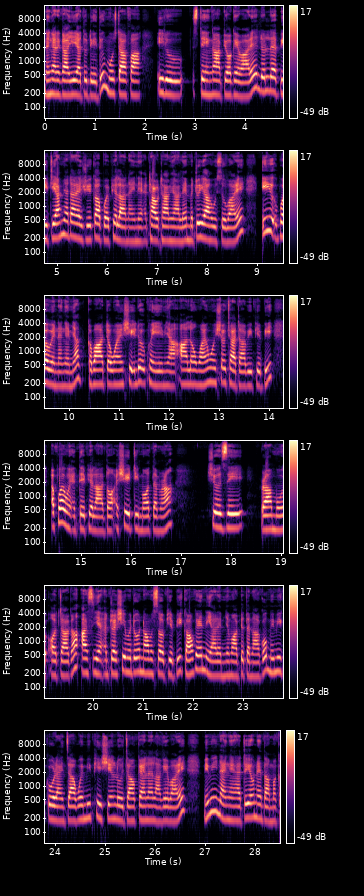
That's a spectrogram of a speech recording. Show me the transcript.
နိုင်ငံတကာရေးရာသူတေသူမူစတာဖာအီရူစတင်ကပြောခဲ့ပါတယ်လွတ်လပ်ပြီးတရားမျှတတဲ့ရွေးကောက်ပွဲဖြစ်လာနိုင်တဲ့အထောက်အထားများလည်းမတွေ့ရဟုဆိုပါတယ် EU အဖွဲ့ဝင်နိုင်ငံများကမ္ဘာတဝန်းရှိလူအခွင့်အရေးများအားလုံးဝိုင်းဝန်းရှုတ်ချထားပြီးဖြစ်ပြီးအဖွဲ့ဝင်အသစ်ဖြစ်လာသောအရှိတီမောသမရာ ရှိုဇေရာမိုအော်တာကအာဆီယံအတွက်ရှေ့မတိုးနောက်မဆုတ်ဖြစ်ပြီးခေါင်းခဲနေရတဲ့မြန်မာပြည်ထနာကိုမိမိကိုယ်တိုင်ကြာဝင်ပြီးဖြည့်ရှင်းလိုကြောင်းကမ်းလှမ်းလာခဲ့ပါတယ်။မိမိနိုင်ငံကတရုတ်နဲ့တာမက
